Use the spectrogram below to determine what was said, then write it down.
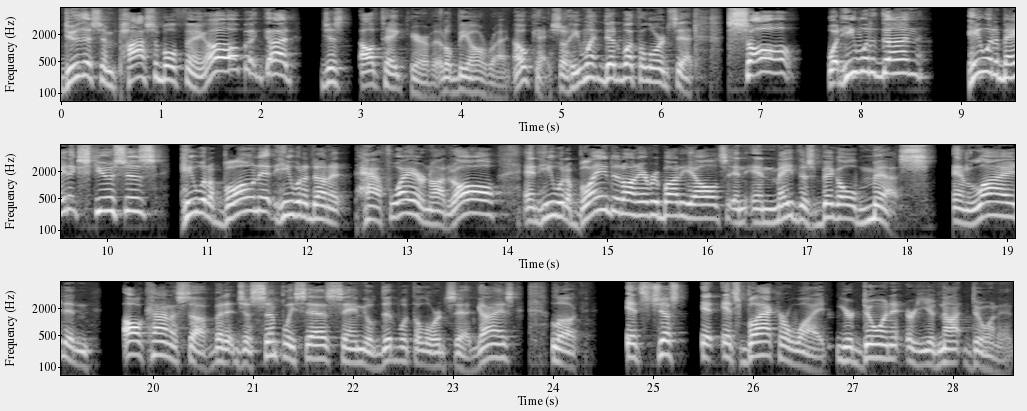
Do this impossible thing. Oh, but God, just I'll take care of it. It'll be all right. Okay, so he went and did what the Lord said. Saul, what he would have done, he would have made excuses. He would have blown it. He would have done it halfway or not at all. And he would have blamed it on everybody else and, and made this big old mess and lied and all kind of stuff. But it just simply says Samuel did what the Lord said. Guys, look, it's just it, it's black or white. You're doing it or you're not doing it.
